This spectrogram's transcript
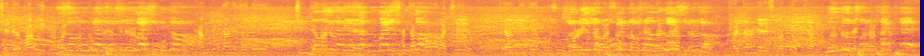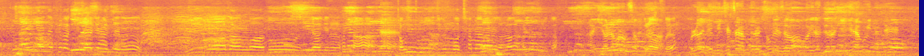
제대로 바로 이끌어갈 수 밖에 없다 이렇게 생각하고 한국당에서도 진정한 의미의 이 사탄파와 같이 대한민국의 보수 우파를 이끌어갈 수 없다고 생각하는 사람들은 결단을 내릴 수밖에 없지 않을까 그런 생각을 합니다. 그 황교안 대표가 기자회견 할 때는 우리 공화당과도 이야기를 한다. 네. 정식으로 지금 뭐 참여하라는 연락을 받으셨습니까? 아니, 연락은 없었고요. 연락 없어요? 물론 이제 밑에 사람들을 통해서 뭐 이런저런 얘기를 하고 있는데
